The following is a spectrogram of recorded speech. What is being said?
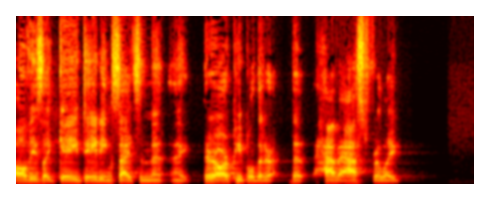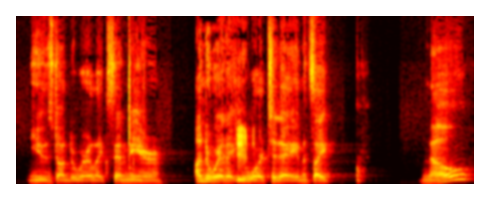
all these like gay dating sites and the, like there are people that are that have asked for like used underwear like send me your underwear that you wore today and it's like no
